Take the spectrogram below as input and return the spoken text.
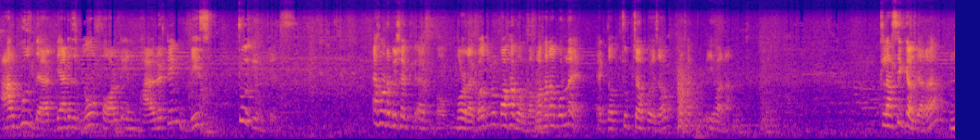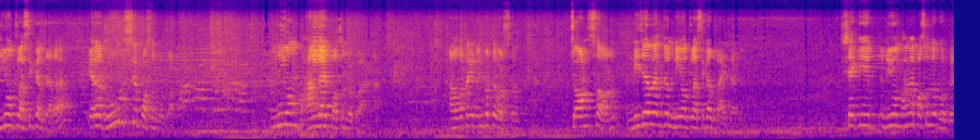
argues that there is no fault in violating these two unities এখন একটা বিষয় মনে রাখব তুমি কথা বলব। কথা না বললে একদম চুপচাপ হয়ে যাও কথা ই হয় না। ক্লাসিক্যাল যারা নিও ক্লাসিক্যাল যারা এরা রুলসে পছন্দ করে। নিয়ম ভাঙ্গায় পছন্দ করে না। আমার কথাকে মেন করতে পারছ? জনসন নিজেও একজন নিও ক্লাসিক্যাল রাইটার সে কি নিয়ম ভাঙা পছন্দ করবে?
